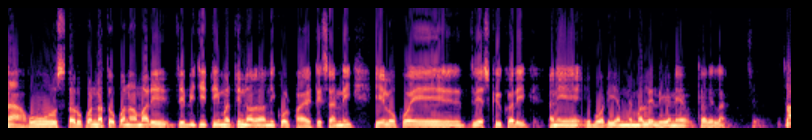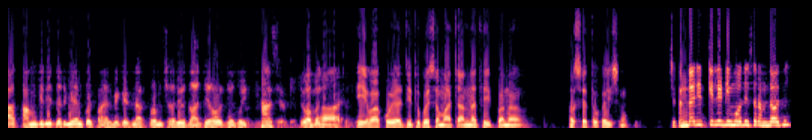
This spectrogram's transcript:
ના હું સ્તર ઉપર નતો પણ અમારી જે બીજી ટીમ હતી નિકોલ ફાયર સ્ટેશનની એ લોકોએ રેસ્ક્યુ કરી અને એ બોડી અમને મળેલી અને ઉતારેલા. તો આ કામગીરી દરમિયાન કોઈ ફાયર બ્રિગેડના કર્મચારીઓ દાઝ્યા હોય કે કોઈ? હા સર એવા કોઈ હજી તો કોઈ સમાચાર નથી પણ હશે તો કહીશું. અંદાજિત કેટલી ટીમો હતી સર અમદાવાદની?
